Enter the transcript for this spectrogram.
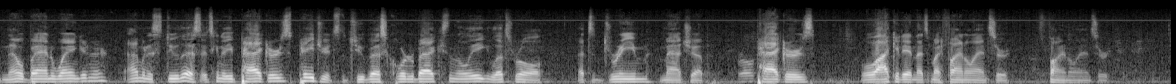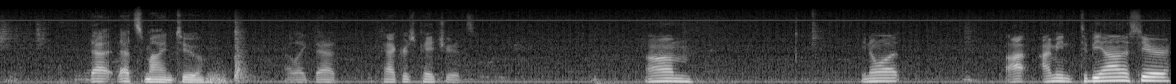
no bandwagoner. I'm going to do this. It's going to be Packers, Patriots, the two best quarterbacks in the league. Let's roll. That's a dream matchup. Roll Packers, lock it in. That's my final answer. Final answer. That that's mine too. I like that. Packers Patriots. Um. You know what? I I mean to be honest here,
